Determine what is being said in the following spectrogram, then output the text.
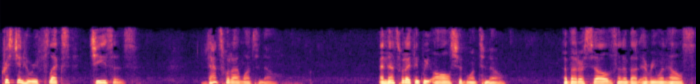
Christian who reflects Jesus? That's what I want to know. And that's what I think we all should want to know about ourselves and about everyone else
